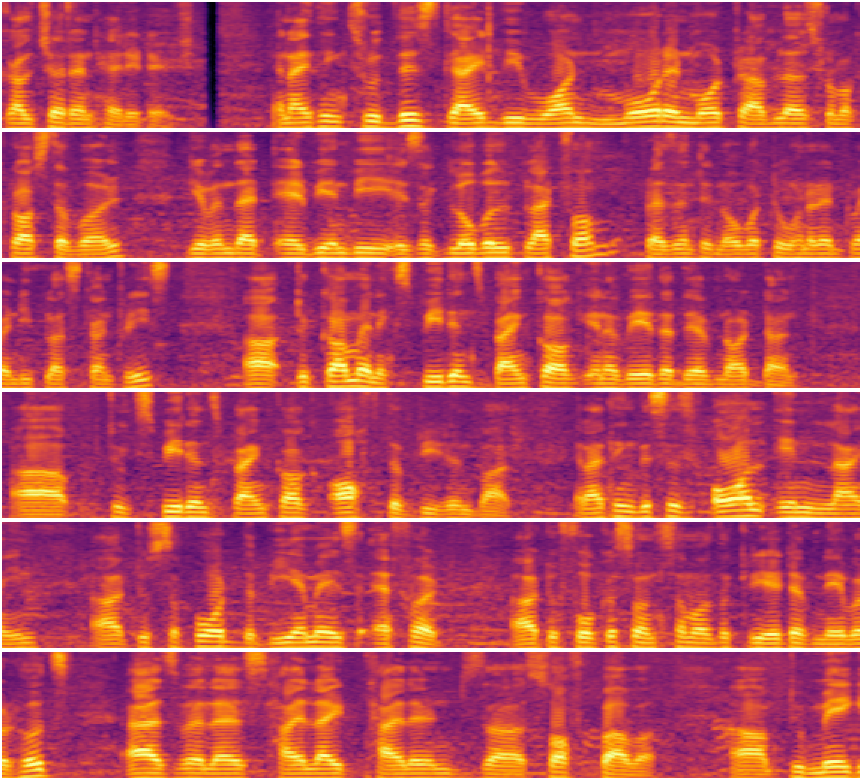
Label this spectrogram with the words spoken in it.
culture and heritage. And I think through this guide, we want more and more travelers from across the world, given that Airbnb is a global platform present in over 220 plus countries, uh, to come and experience Bangkok in a way that they have not done, uh, to experience Bangkok off the beaten path. And I think this is all in line uh, to support the BMA's effort uh, to focus on some of the creative neighborhoods as well as highlight Thailand's uh, soft power um, to make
